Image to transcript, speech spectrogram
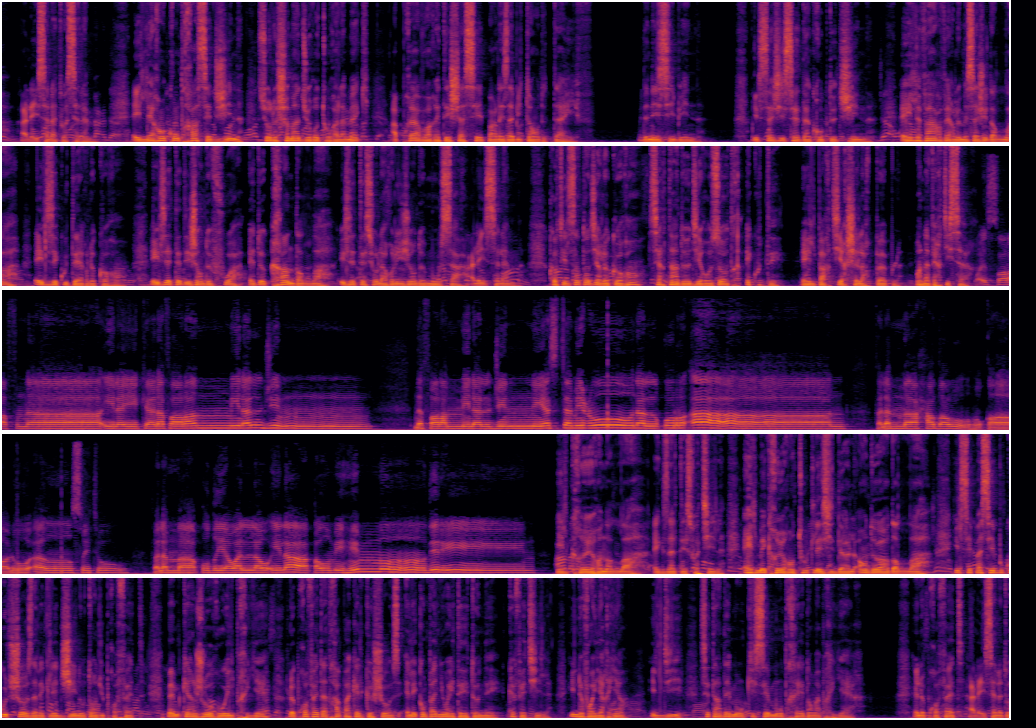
et il les rencontra, ces djinns, sur le chemin du retour à la Mecque, après avoir été chassés par les habitants de Taïf, de Nizibin, il s'agissait d'un groupe de djinns, et ils vinrent vers le messager d'Allah, et ils écoutèrent le Coran. Et ils étaient des gens de foi et de crainte d'Allah. Ils étaient sur la religion de Moussa, salam. Quand ils entendirent le Coran, certains d'eux dirent aux autres, écoutez. Et ils partirent chez leur peuple en avertisseurs. فلما حضروه قالوا أنصتوا فلما قضي ولوا إلى قومهم منذرين Ils crurent en Allah, exalté soit-il, et ils mécrurent en toutes les idoles en dehors d'Allah. Il s'est passé beaucoup de choses avec les djinns au temps du prophète. Même qu'un jour où il priait, le prophète attrapa quelque chose et les compagnons étaient étonnés. Que fait-il Il ne voyait rien. Il dit C'est un démon qui s'est montré dans ma prière. Et le prophète,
